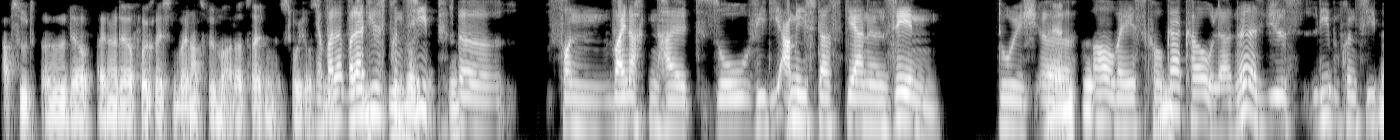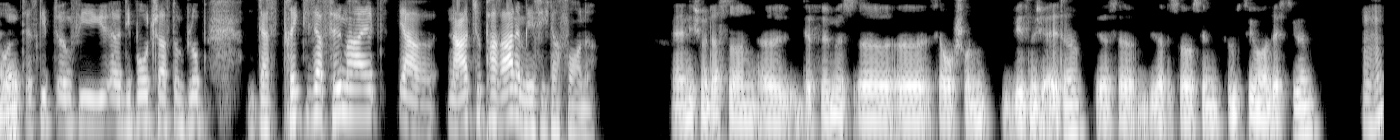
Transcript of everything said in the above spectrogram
absolut äh, der, einer der erfolgreichsten Weihnachtsfilme aller Zeiten ist, glaube ich, Ja, weil er, weil er dieses Prinzip äh, von Weihnachten halt so, wie die Amis das gerne sehen, durch äh, ja, Always Coca-Cola, ne? Also dieses Liebeprinzip ja. und es gibt irgendwie äh, die Botschaft und blub. Das trägt dieser Film halt, ja, nahezu parademäßig nach vorne. Ja, nicht nur das, sondern äh, der Film ist, äh, äh, ist ja auch schon wesentlich älter. Der ist ja, wie gesagt, ist aus den 50 er oder 60ern. Mhm.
